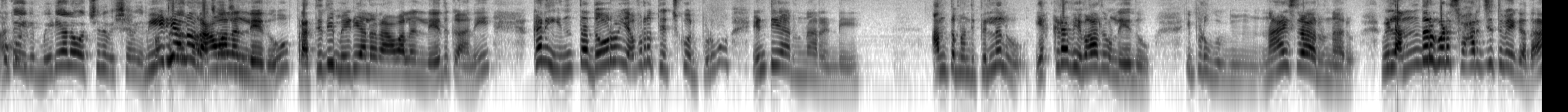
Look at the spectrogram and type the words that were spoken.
అంటే ఇది మీడియాలో వచ్చిన విషయం. మీడియాలో రావాలని లేదు ప్రతిదీ మీడియాలో రావాలని లేదు కానీ కానీ ఇంత దూరం ఎవరో తెచ్చుకోరు. ఇప్పుడు ఎన్టీఆర్ ఉన్నారండి. అంతమంది పిల్లలు ఎక్కడా వివాదం లేదు. ఇప్పుడు నాగేశ్వరరావు ఉన్నారు. వీళ్ళందరూ కూడా స్వార్జితమే కదా.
